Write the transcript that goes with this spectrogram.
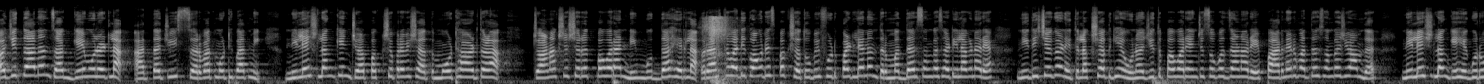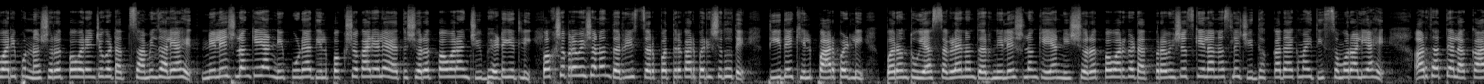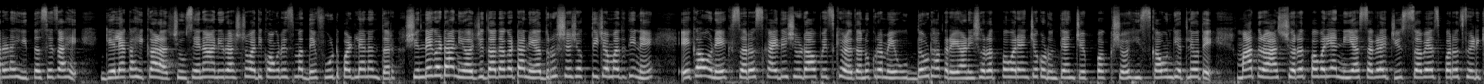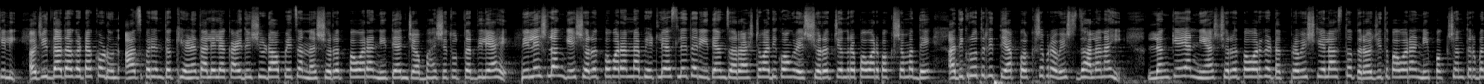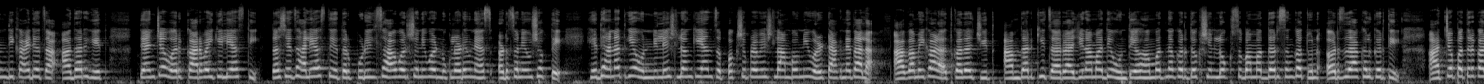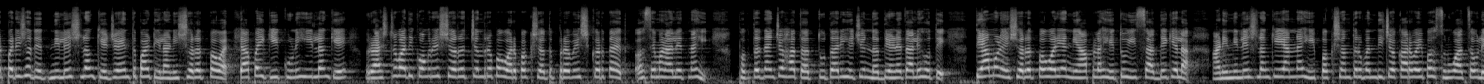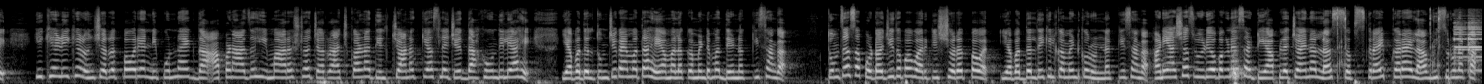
अजितदादांचा game उलटला. आताची सर्वात मोठी बातमी निलेश लंकेंच्या पक्षप्रवेशात मोठा अडथळा. चाणक्य शरद पवारांनी मुद्दा हेरला. राष्ट्रवादी काँग्रेस पक्षात उभी फूट पडल्यानंतर मतदारसंघासाठी लागणाऱ्या निधीचे गणित लक्षात घेऊन अजित पवार यांच्यासोबत जाणारे पारनेर मतदारसंघाचे आमदार निलेश लंके हे गुरुवारी पुन्हा शरद पवार यांच्या गटात सामील झाले आहेत. निलेश लंके यांनी पुण्यातील पक्ष कार्यालयात शरद पवारांची भेट घेतली. पक्षप्रवेशानंतर रिस्तर पत्रकार परिषद होते. ती देखील पार पडली. परंतु या सगळ्यानंतर निलेश लंके यांनी शरद पवार गटात प्रवेशच केला नसल्याची धक्कादायक माहिती समोर आली आहे. अर्थात त्याला कारणही तसेच आहे. गेल्या काही काळात शिवसेना आणि राष्ट्रवादी काँग्रेसमध्ये फूट पडल्यानंतर शिंदे गटाने अजितदादा गटाने अदृश्य शक्तीच्या मदतीने एकाहून एक सरस कायदेशीर डावपेच खेळत अनुक्रमे उद्धव ठाकरे आणि शरद पवार यांच्याकडून त्यांचे पक्ष हिसकावून घेतले होते. मात्र आज शरद पवार यांनी या सगळ्याची सव्याज परतफेड केली. अजितदादा गटाकडून आजपर्यंत खेळण्यात आलेल्या कायदेशीर डावपेचांना शरद पवारांनी त्यांच्या भाषेत उत्तर दिले आहे. निलेश लंके शरद पवारांना भेटले असले तरी त्यांचा राष्ट्रवादी काँग्रेस शरदचंद्र पवार पक्षामध्ये अधिकृतरित्या पक्षप्रवेश झाला नाही. लंके यांनी आज शरद पवार गटात प्रवेश केला असता तर अजित पवारांनी पक्षांतरबंदी कायद्याचा आधार घेत त्यांच्यावर कारवाई केली असती. तसे झाले असते तर पुढील सहा वर्ष निवडणूक लढवण्यास अडचण येऊ शकते. हे ध्यानात घेऊन निलेश लंके यांचा पक्षप्रवेश लांबवणीवर टाकण्यात आला. आगामी काळात कदाचित आमदारकीचा राजीनामा देऊन ते अहमदनगर दक्षिण लोकसभा मतदारसंघातून अर्ज दाखल करतील. आजच्या पत्रकार परिषदेत निलेश लंके जयंत पाटील आणि शरद पवार यापैकी कुणीही लंके राष्ट्रवादी काँग्रेस शरदचंद्र पवार पक्षात प्रवेश करतायत असे म्हणालेत नाही. फक्त त्यांच्या हातात तुतारी हे चिन्ह देण्यात आले होते. त्यामुळे शरद पवार यांनी आपला हेतूही साध्य केला आणि निलेश लंके यांनाही पक्षांतरबंदीच्या कारवाईपासून वाचवले. ही खेळी खेळी खेळून शरद पवार यांनी पुन्हा एकदा आपण आजही महाराष्ट्राच्या राजकारणातील चाणक्य असल्याचे दाखवून दिले आहे. याबद्दल तुमचे काय मत आहे आम्हाला कमेंटमध्ये नक्की सांगा. तुमचा सपोर्ट अजित पवार की शरद पवार याबद्दल देखील कमेंट करून नक्की सांगा. आणि अशाच व्हिडिओ बघण्यासाठी आपल्या चॅनलला सबस्क्राईब करायला विसरू नका.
